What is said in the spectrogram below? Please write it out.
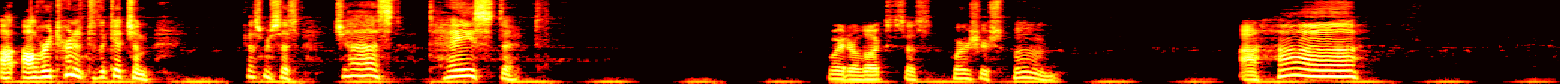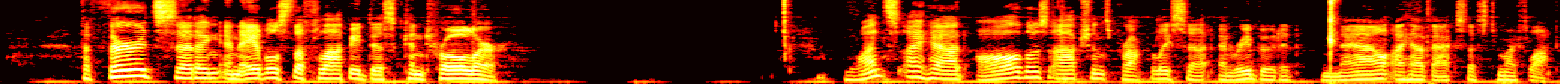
I'll return it to the kitchen. The customer says, just Taste it. Waiter looks says, Where's your spoon? Aha! Uh-huh. The third setting enables the floppy disk controller. Once I had all those options properly set and rebooted, now I have access to my floppy.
